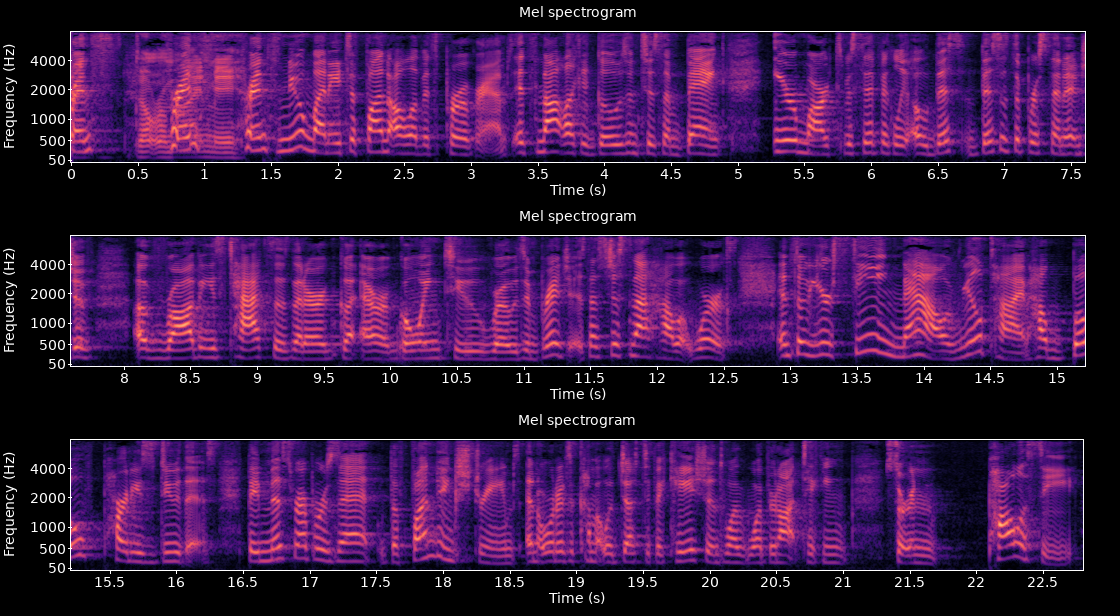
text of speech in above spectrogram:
prints prints, prints new money to fund all of its programs. It's not like it goes into some bank earmarked specifically. Oh, this this is the percentage of of Robby's taxes that are go- are going to roads and bridges. That's just not how it works. And so you're seeing now, real time, how both parties do this. They misrepresent the funding streams in order to come up with justifications why, they're not taking certain policy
